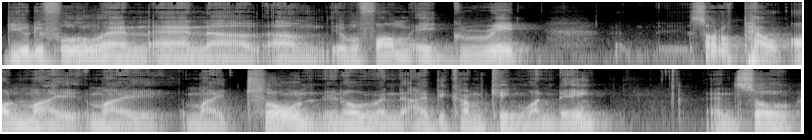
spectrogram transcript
beautiful and, and uh, um, it will form a great sort of pelt on my, my, my throne, you know, when I become king one day. And so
